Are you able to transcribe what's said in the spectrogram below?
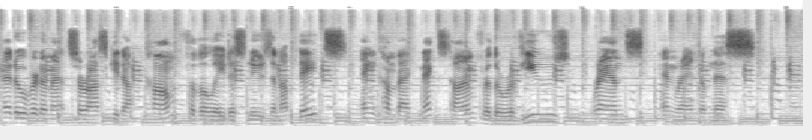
Head over to mattseroski.com for the latest news and updates, and come back next time for the reviews, rants, and randomness.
